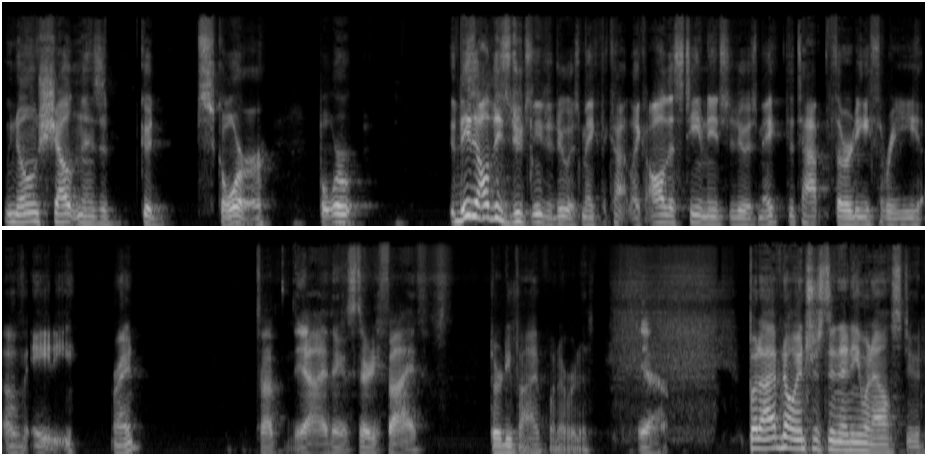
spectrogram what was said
We know Shelton is a good scorer, but we're these all these dudes need to do is make the cut. Like all this team needs to do is make the top 33 of 80, right? top. Yeah, I think it's thirty-five. 35, whatever it is. Yeah, But I have no interest in anyone else, dude.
